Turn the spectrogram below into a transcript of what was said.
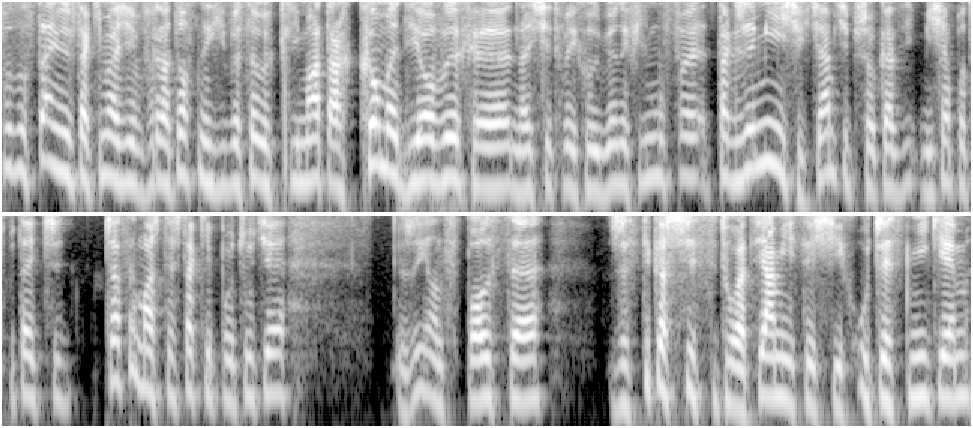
pozostajmy w takim razie w radosnych i wesołych klimatach komediowych e, na liście Twoich ulubionych filmów. E, także Misi, chciałem Cię przy okazji, Misia, podpytać, czy czasem masz też takie poczucie, żyjąc w Polsce, że stykasz się z sytuacjami, jesteś ich uczestnikiem,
